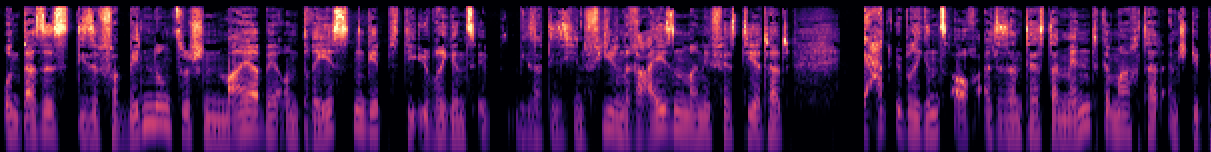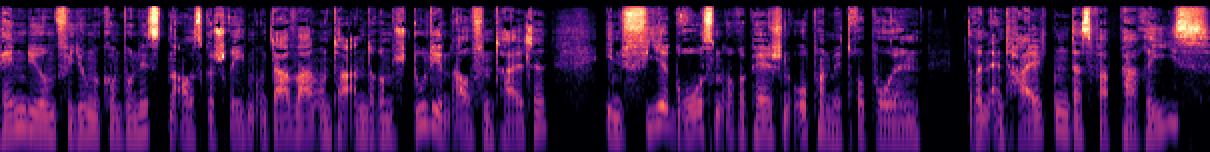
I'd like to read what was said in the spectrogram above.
und dass es diese Verbindung zwischen Meyerbeer und Dresden gibt, die übrigens, wie gesagt, die sich in vielen Reisen manifestiert hat. Er hat übrigens auch, als er sein Testament gemacht hat, ein Stipendium für junge Komponisten ausgeschrieben und da waren unter anderem Studienaufenthalte in vier großen europäischen Opernmetropolen drin enthalten. Das war Paris,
